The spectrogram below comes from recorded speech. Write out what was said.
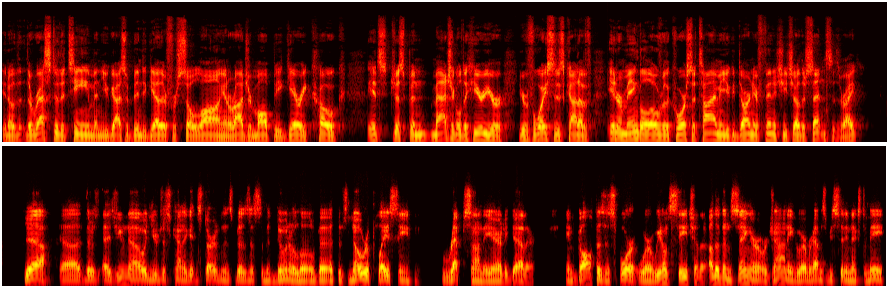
you know the, the, rest of the team, and you guys have been together for so long, and Roger Maltbie, Gary Koch it's just been magical to hear your your voices kind of intermingle over the course of time, and you could darn near finish each other's sentences, right? Yeah, uh, there's as you know, and you're just kind of getting started in this business and been doing it a little bit. There's no replacing reps on the air together. And golf is a sport where we don't see each other, other than Zinger or Johnny, whoever happens to be sitting next to me.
